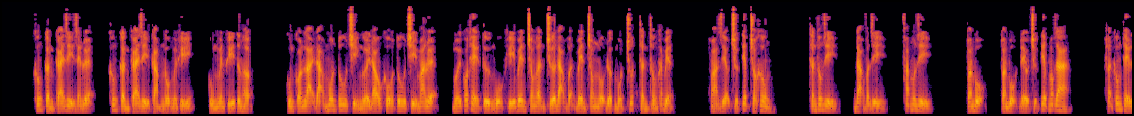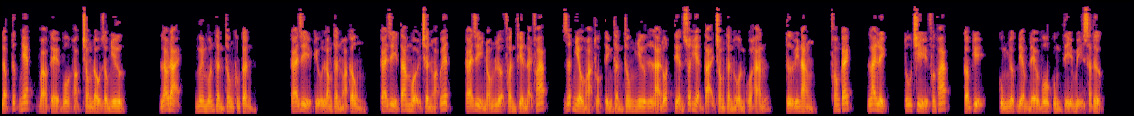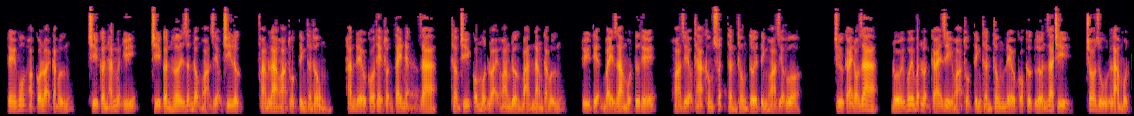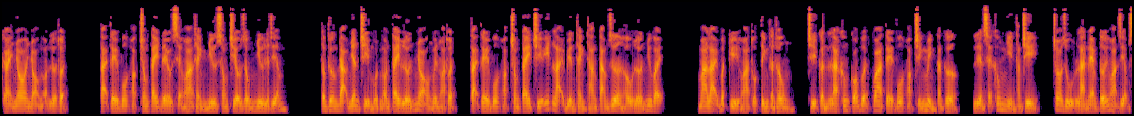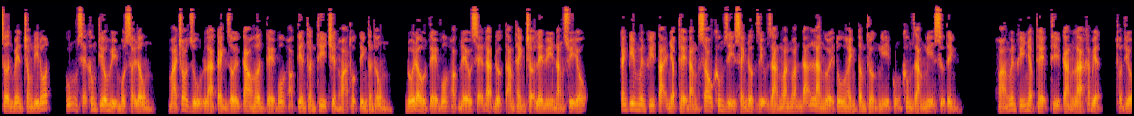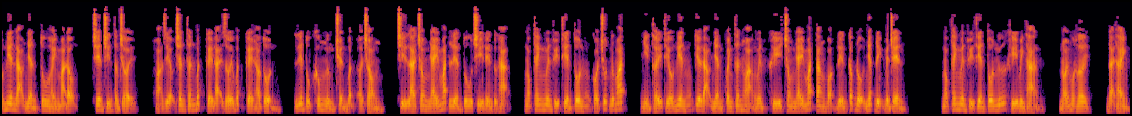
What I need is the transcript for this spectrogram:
Không cần cái gì rèn luyện, không cần cái gì cảm ngộ nguyên khí, cùng nguyên khí tương hợp. Cùng còn lại đạo môn tu chỉ người đau khổ tu chỉ ma luyện, mới có thể từ ngũ khí bên trong ẩn chứa đạo vận bên trong nộ được một chút thần thông khác biệt. Hỏa diệu trực tiếp cho không. Thần thông gì? Đạo vận gì? Pháp môn gì? Toàn bộ toàn bộ đều trực tiếp móc ra. Hận không thể lập tức nhét vào tề vô hoặc trong đầu giống như lão đại, ngươi muốn thần thông không cần. Cái gì cựu long thần hỏa công, cái gì tam mội chân hỏa quyết, cái gì nhóm lửa phần thiên đại pháp, rất nhiều hỏa thuộc tính thần thông như là đốt tiền xuất hiện tại trong thần hồn của hắn, từ vi năng, phong cách, lai lịch, tu chỉ phương pháp, cấm kỵ, cùng nhược điểm đều vô cùng tỉ mỉ xác thực. Tê vô hoặc có loại cảm ứng, chỉ cần hắn nguyện ý, chỉ cần hơi dẫn động hỏa diệu chi lực, phàm là hỏa thuộc tính thần thông, hắn đều có thể thuận tay nhận ra, thậm chí có một loại hoang đường bản năng cảm ứng, tùy tiện bày ra một tư thế, hỏa diệu thả không xuất thần thông tới tính hỏa diệu thua. Trừ cái đó ra đối với bất luận cái gì hỏa thuộc tính thần thông đều có cực lớn giá trị cho dù là một cái nho nhỏ ngọn lửa thuật. Tại tề vô hoặc trong tay đều sẽ hóa thành như sóng chiều giống như liệt diễm. Tầm thường đạo nhân chỉ một ngón tay lớn nhỏ nguyên hỏa thuật, tại tề vô hoặc trong tay chí ít lại biến thành tháng tám dưa hấu lớn như vậy. Mà lại bất kỳ hỏa thuộc tính thần thông, chỉ cần là không có vượt qua tề vô hoặc chính mình căn cơ, liền sẽ không nhìn thẳng chi, cho dù là ném tới hỏa diệm sơn bên trong đi đốt, cũng sẽ không tiêu hủy một sợi lông, mà cho dù là cảnh giới cao hơn tề vô hoặc tiên thần thi triển hỏa thuộc tính thần thông, đối đầu tề vô hoặc đều sẽ đạt được tám thành trở lên uy năng suy yếu canh kim nguyên khí tại nhập thể đằng sau không gì sánh được dịu dàng ngoan ngoãn đã là người tu hành tầm thường nghĩ cũng không dám nghĩ sự tình. Hỏa nguyên khí nhập thể thì càng là khác biệt thuận thiếu niên đạo nhân tu hành mà động, trên chín tầng trời, hỏa diệu chân thân bất kể đại giới bất kể hao tổn, liên tục không ngừng chuyển vận ở trong, chỉ là trong nháy mắt liền tu chỉ đến cực hạn. Ngọc thanh nguyên thủy thiên tôn có chút nước mắt, nhìn thấy thiếu niên kia đạo nhân quanh thân hỏa nguyên khí trong nháy mắt tăng vọt đến cấp độ nhất định bên trên. Ngọc thanh nguyên thủy thiên tôn ngữ khí bình thản, nói một hơi, đại thành.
